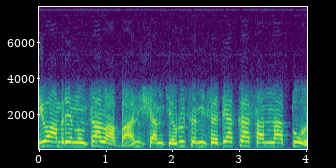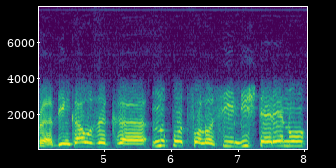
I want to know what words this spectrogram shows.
Eu am renunțat la bani și am cerut să mi se dea casa în natură, din cauza că nu pot folosi nici terenul,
